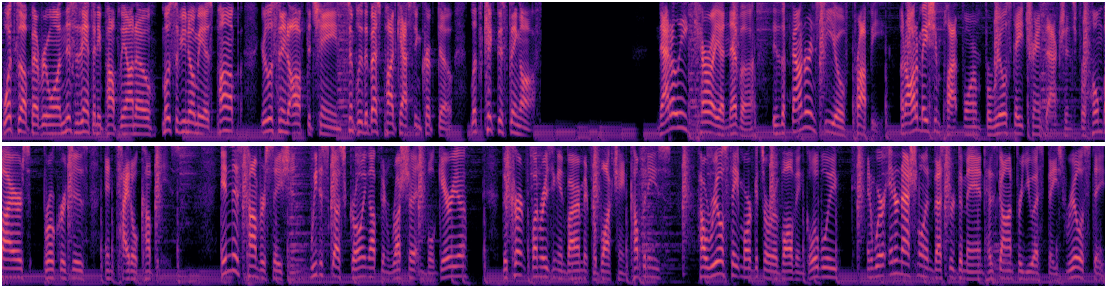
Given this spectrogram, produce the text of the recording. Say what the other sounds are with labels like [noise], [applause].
What's up, everyone? This is Anthony Pompliano. Most of you know me as Pomp. You're listening to Off the Chain, simply the best podcast in crypto. Let's kick this thing off. Natalie Karayaneva is the founder and CEO of Propy, an automation platform for real estate transactions for homebuyers, brokerages, and title companies. In this conversation, we discuss growing up in Russia and Bulgaria, the current fundraising environment for blockchain companies, how real estate markets are evolving globally, and where international investor demand has gone for US based real estate.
